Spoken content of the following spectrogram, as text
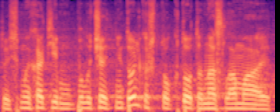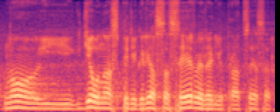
То есть мы хотим получать не только, что кто-то нас ломает, но и где у нас перегрелся сервер или процессор.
